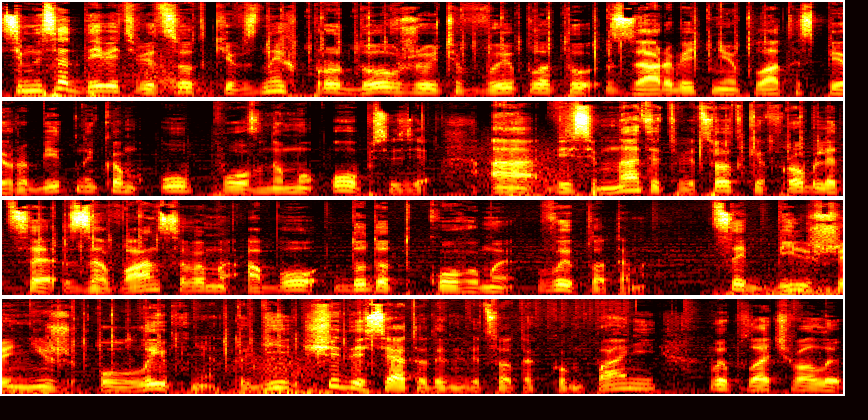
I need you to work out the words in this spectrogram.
79% з них продовжують виплату заробітної плати співробітникам у повному обсязі, а 18% роблять це з авансовими або додатковими виплатами. Це більше ніж у липні. Тоді 61% компаній виплачували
